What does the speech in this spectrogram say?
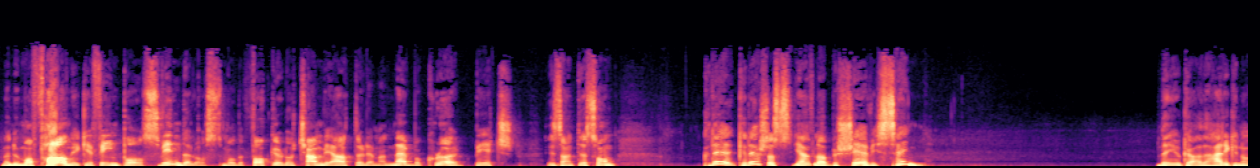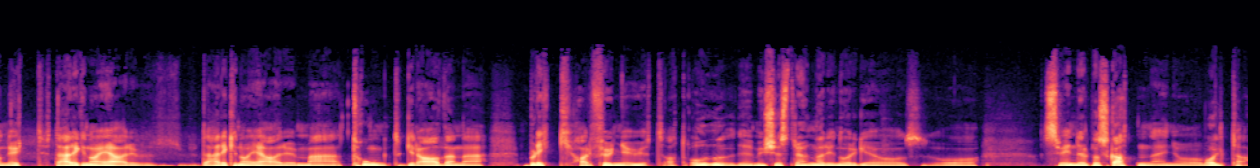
Men du må faen ikke finne på å svindle oss, motherfucker. Da kommer vi etter det med nebb og klør, bitch. Det er sånn. Hva er, hva er det slags jævla beskjed vi sender? Det, er jo, det her er ikke noe nytt. Det her er ikke noe jeg har, det her er ikke noe jeg har med tungt gravende blikk har funnet ut. At å, det er mye strengere i Norge å, svindle på skatten enn å voldta.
